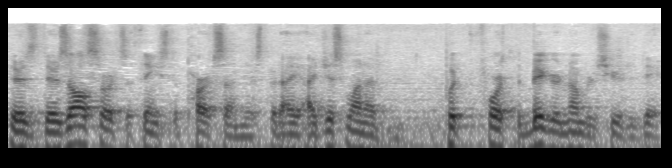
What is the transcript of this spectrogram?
there's, there's all sorts of things to parse on this, but I, I just want to put forth the bigger numbers here today.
